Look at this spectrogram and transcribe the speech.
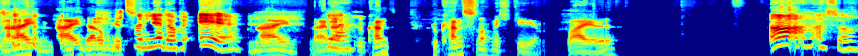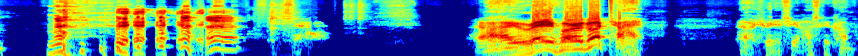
Nein, nein, darum geht's Ich verliere doch eh. Nein, nein, ja. nein. Du kannst, du kannst noch nicht gehen, weil. Ah, ach so. Are you ready for a good time? Ja, ich bin jetzt hier rausgekommen,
